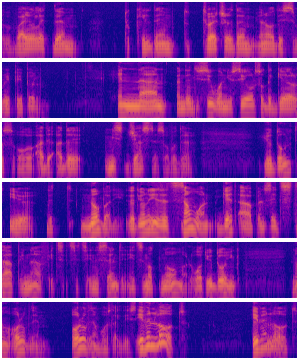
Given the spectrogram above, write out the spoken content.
violate them, to kill them, to torture them. You know these three people. And none, and then you see when you see also the girls or other other misjustice over there, you don't hear that nobody that you only is that someone get up and said stop enough. It's it's it's innocent. It's not normal. What you doing? No all of them. All of them was like this. Even lot even Lot.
